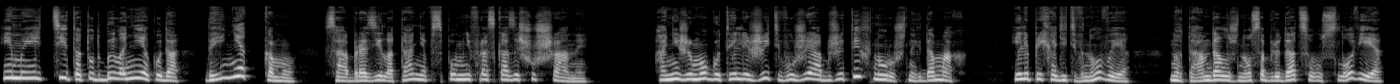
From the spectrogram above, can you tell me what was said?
И идти-то тут было некуда, да и не к кому, сообразила Таня, вспомнив рассказы Шушаны. Они же могут или жить в уже обжитых нурушных домах, или приходить в новые, но там должно соблюдаться условие.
